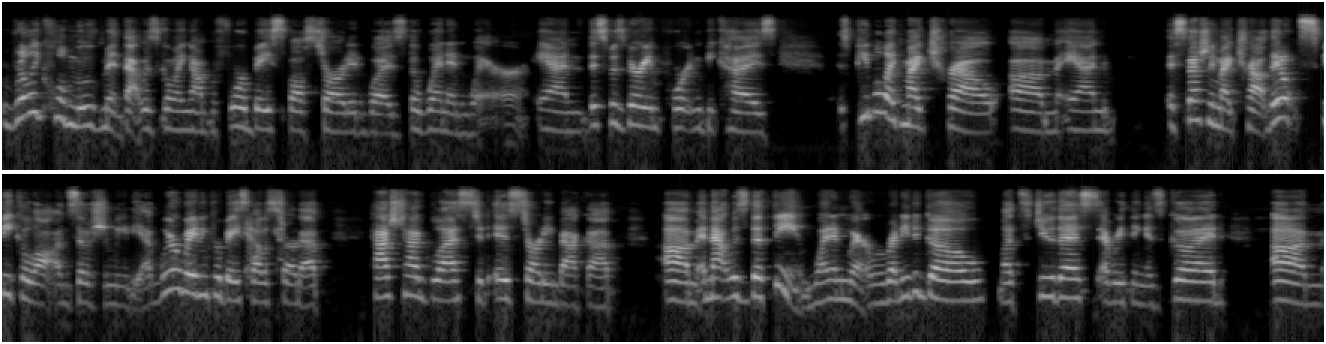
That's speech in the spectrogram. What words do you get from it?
really cool movement that was going on before baseball started was the when and where. And this was very important because people like Mike Trout um, and especially Mike Trout, they don't speak a lot on social media. We are waiting for baseball yeah. to start up. Hashtag blessed, it is starting back up. Um, and that was the theme when and where. We're ready to go. Let's do this. Everything is good. Um,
